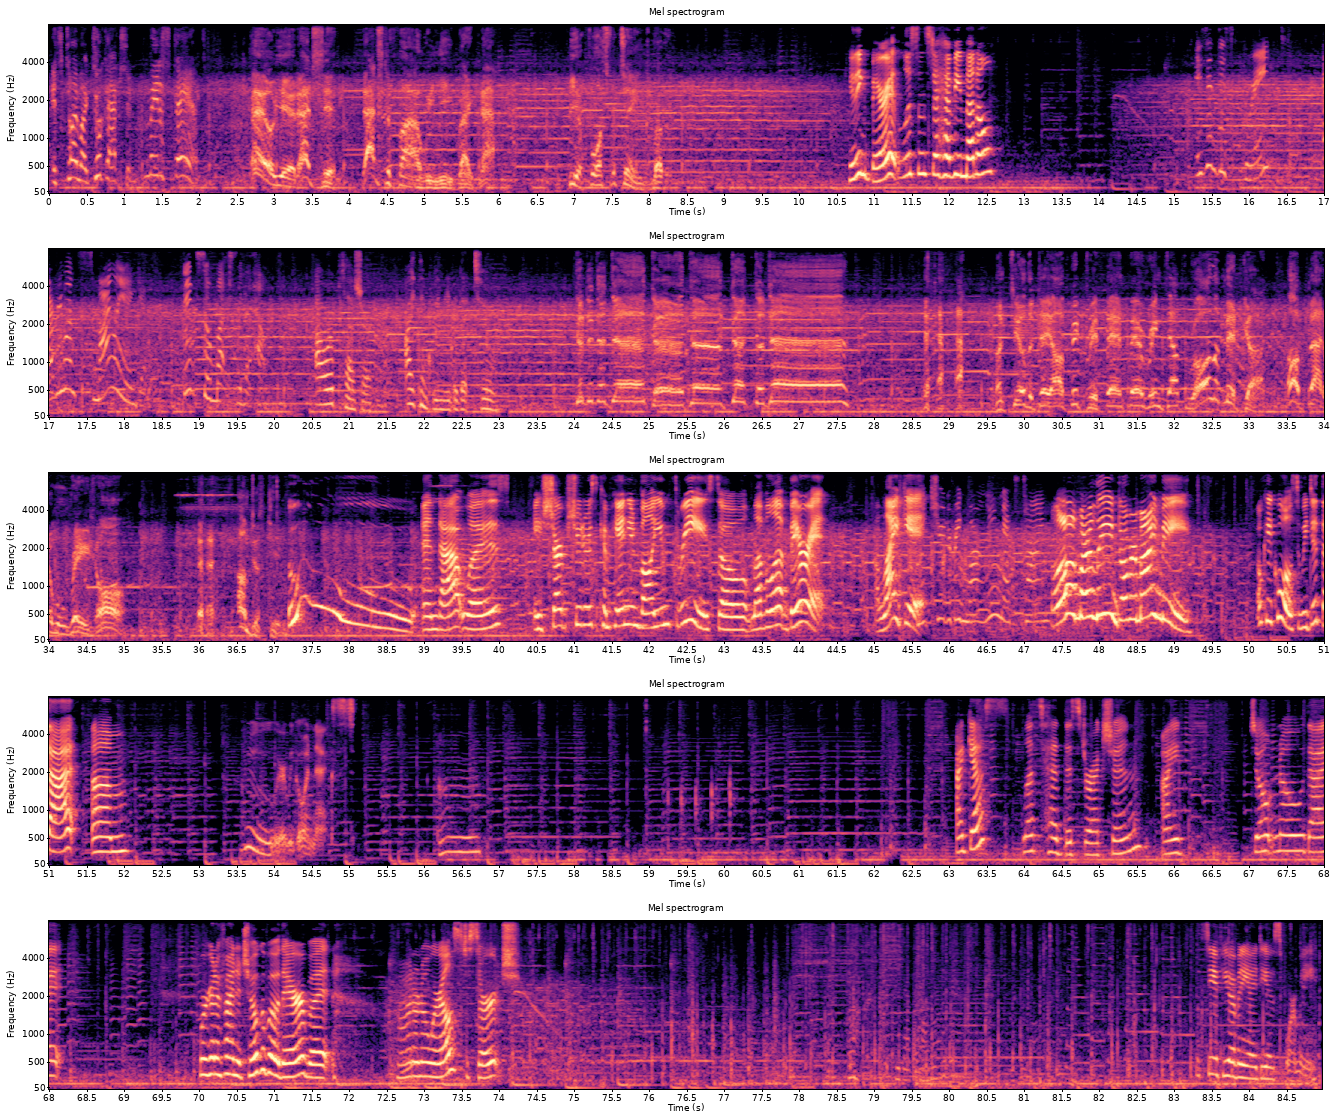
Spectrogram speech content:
It's time I took action, made a stand. Hell yeah, that's it. That's the fire we need right now. Be a force for change, brother. You think Barrett listens to heavy metal? Isn't this great? smiling again. Thanks so much for the help. Our pleasure. I think we needed it too. Until the day our victory fanfare rings out through all of Midgard, our battle will rage on. I'm just kidding. Ooh, and that was a Sharpshooter's Companion Volume 3, so level up Barrett. I like it. Make sure to bring Marlene next Oh, Marlene, don't remind me. Okay, cool. So we did that. Um, ooh, where are we going next? Um, I guess let's head this direction. I don't know that we're gonna find a chocobo there, but I don't know where else to search. See if you have any ideas for me.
